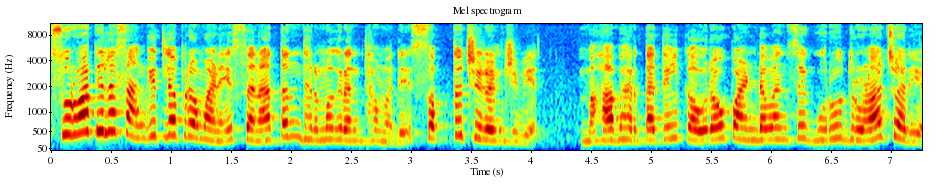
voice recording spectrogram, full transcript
सुरुवातीला सांगितल्याप्रमाणे सनातन धर्मग्रंथामध्ये सप्त चिरंजीवी आहेत. महाभारतातील कौरव पांडवांचे गुरु द्रोणाचार्य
